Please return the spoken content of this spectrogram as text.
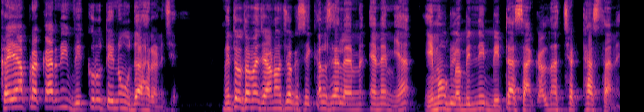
કયા પ્રકારની વિકૃતિનું ઉદાહરણ છે? મિત્રો, તમે જાણો છો કે સિકલ સેલ એનેમિયા હિમોગ્લોબિનની બીટા સાંકળના છઠ્ઠા સ્થાને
